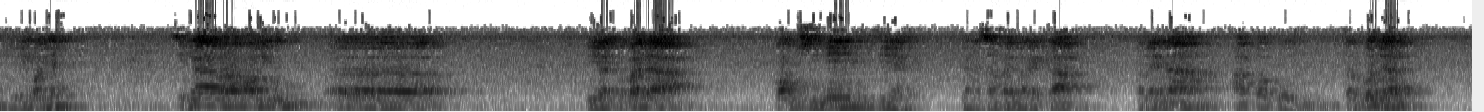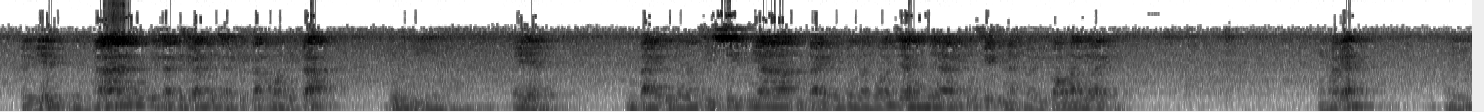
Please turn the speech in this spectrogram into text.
Alhamdulillah ya. Sehingga barakallahu eh, iya kepada kaum muslimin iya Jangan sampai mereka terlena ataupun tergoda dengan kecantikan-kecantikan wanita dunia. Iya. Entah itu dengan fisiknya, entah itu dengan wajahnya, itu fitnah bagi kaum laki-laki. Ya, ya? Iya.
